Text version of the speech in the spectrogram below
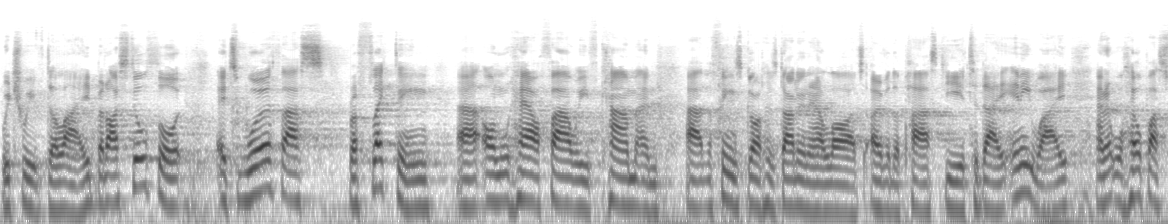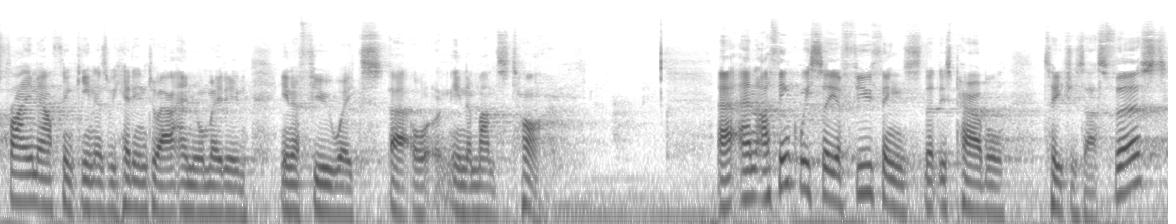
which we've delayed. But I still thought it's worth us reflecting uh, on how far we've come and uh, the things God has done in our lives over the past year today, anyway. And it will help us frame our thinking as we head into our annual meeting in a few weeks uh, or in a month's time. Uh, and I think we see a few things that this parable teaches us. First,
